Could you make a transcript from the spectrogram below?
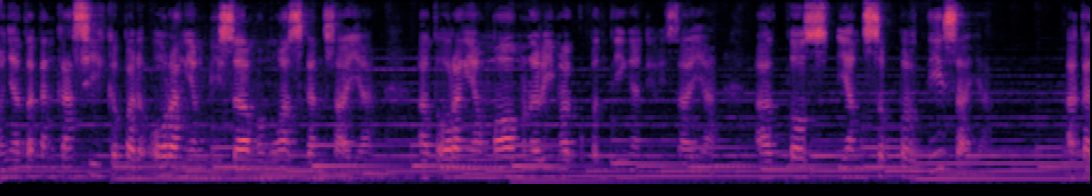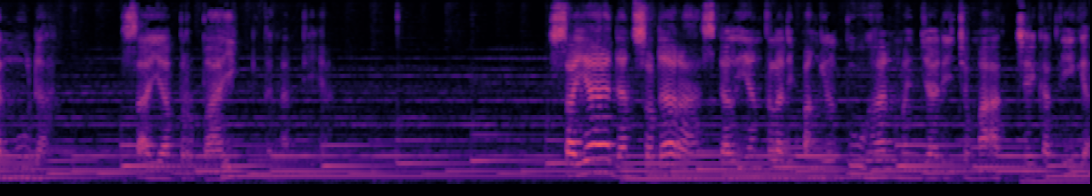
Menyatakan kasih kepada orang yang bisa memuaskan saya, atau orang yang mau menerima kepentingan diri saya, atau yang seperti saya, akan mudah saya berbaik dengan dia. Saya dan saudara sekalian telah dipanggil Tuhan menjadi jemaat CK3.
